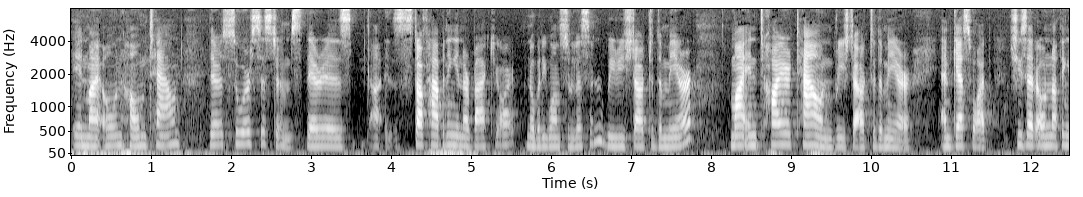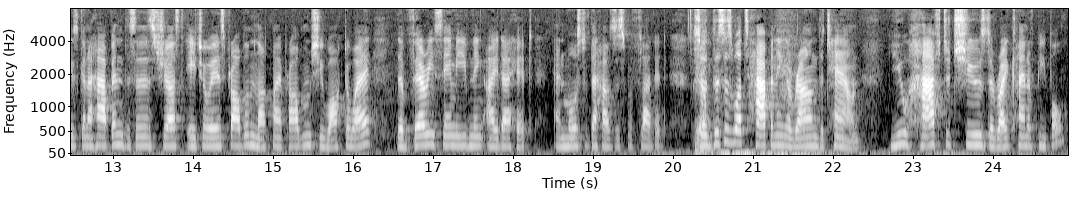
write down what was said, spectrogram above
in my own hometown. There are sewer systems. There is uh, stuff happening in our backyard. Nobody wants to listen. We reached out to the mayor. My entire town reached out to the mayor. And guess what? She said, Oh, nothing is going to happen. This is just HOA's problem, not my problem. She walked away. The very same evening, Ida hit, and most of the houses were flooded. So, this is what's happening around the town. You have to choose the right kind of people,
